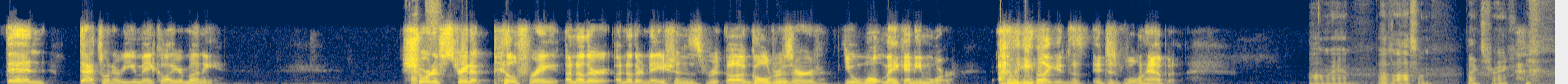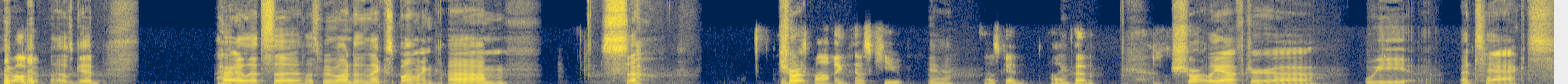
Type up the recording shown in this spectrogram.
Then that's whenever you make all your money. Short of straight up pilfering another another nation's uh, gold reserve, you won't make any more. I mean, like it just it just won't happen. Oh man, that was awesome. Thanks, Frank. You're welcome. that was good. All right, let's uh let's move on to the next bombing. Um, so Short short, bombing. That was cute. yeah. That was good. I like that. Shortly after uh, we attacked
